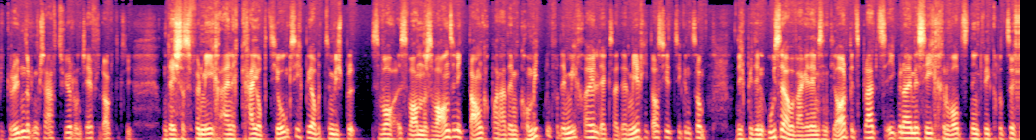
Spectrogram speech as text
bin Gründer und Geschäftsführer und Chefredakteur gewesen. Und da ist das für mich eigentlich keine Option gewesen. Ich bin aber zum Beispiel es war, es war wahnsinnig dankbar an dem Commitment von dem Michael, der hat gesagt, er mache das jetzt und so. Und ich bin dann raus, aber wegen dem sind die Arbeitsplätze irgendwann immer sicher, Watson entwickelt sich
